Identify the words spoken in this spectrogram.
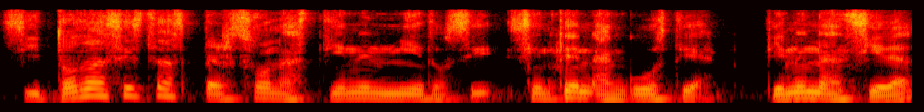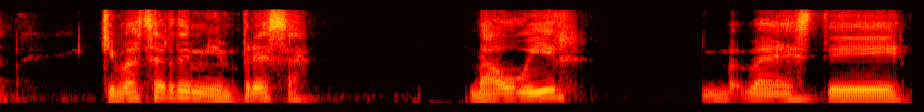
si todas estas personas tienen miedo, si, sienten angustia, tienen ansiedad, ¿qué va a hacer de mi empresa? Va a huir, va, este,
